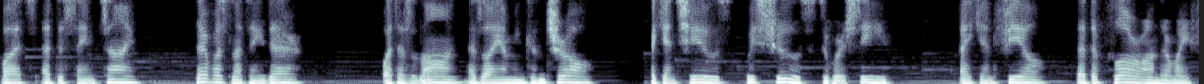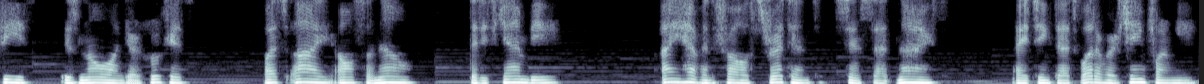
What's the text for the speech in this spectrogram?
but at the same time, there was nothing there. But as long as I am in control, I can choose which truth to perceive. I can feel that the floor under my feet is no longer crooked, but I also know that it can be. I haven't felt threatened since that night. I think that whatever came for me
